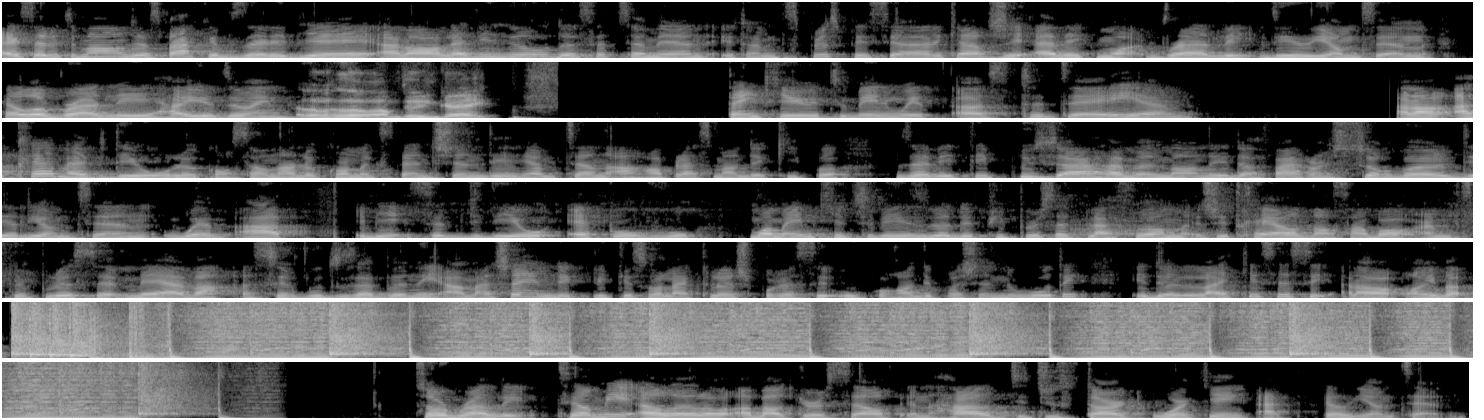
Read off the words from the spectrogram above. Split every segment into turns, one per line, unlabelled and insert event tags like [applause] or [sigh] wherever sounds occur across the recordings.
Hey, salut tout le monde, j'espère que vous allez bien. Alors, la vidéo de cette semaine est un petit peu spéciale car j'ai avec moi Bradley Dilliamton. Hello Bradley, how you doing?
Hello, hello, I'm doing great.
Thank you to being with us today. Alors, après ma vidéo là, concernant le Chrome Extension d'Helium 10 en remplacement de Keepa, vous avez été plusieurs à me demander de faire un survol d'Helium 10 Web App. Eh bien, cette vidéo est pour vous. Moi-même qui utilise depuis peu cette plateforme, j'ai très hâte d'en savoir un petit peu plus. Mais avant, assurez-vous de vous abonner à ma chaîne, de cliquer sur la cloche pour rester au courant des prochaines nouveautés et de liker ceci. Alors, on y va! So Bradley, tell me a little about yourself and how did you start working at 10?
